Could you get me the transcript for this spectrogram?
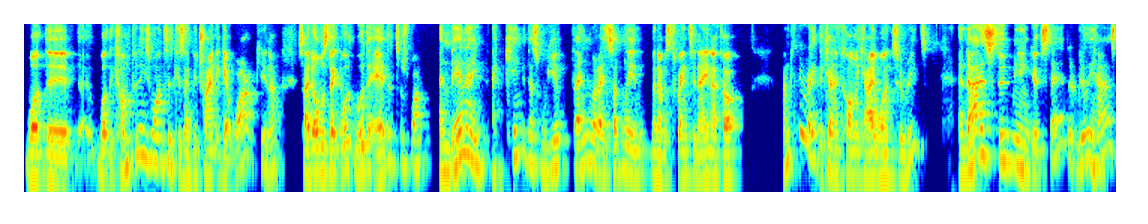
what the what the companies wanted because I'd be trying to get work, you know. So I'd always think, what, what the editors want? And then I, I came to this weird thing where I suddenly, when I was 29, I thought, I'm going to write the kind of comic I want to read. And that has stood me in good stead. It really has.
